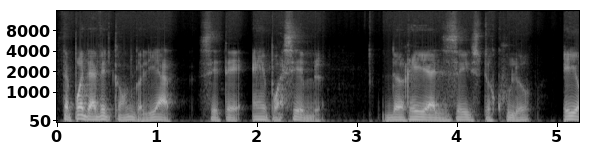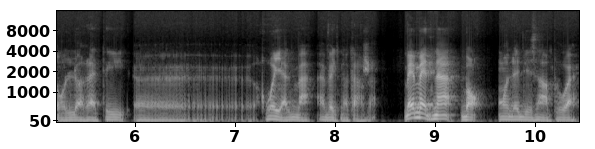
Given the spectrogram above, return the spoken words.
c'était pas David contre Goliath. C'était impossible de réaliser ce coup-là et on l'a raté euh, royalement avec notre argent. Mais maintenant, bon, on a des emplois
